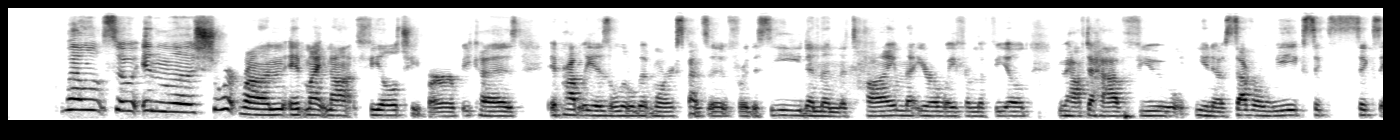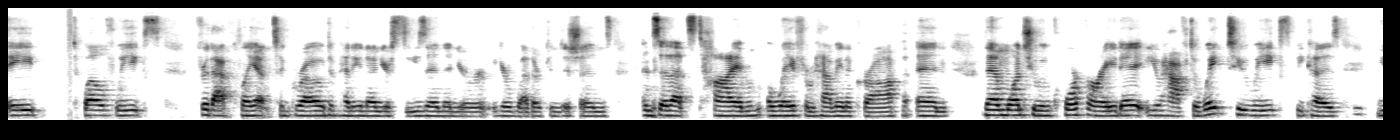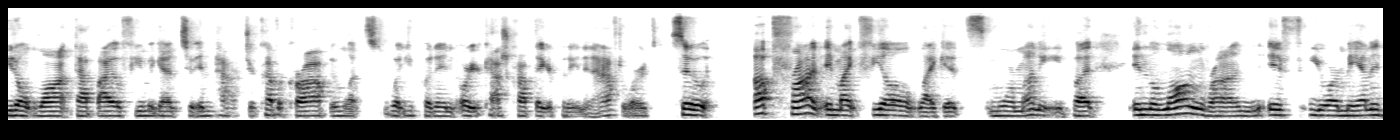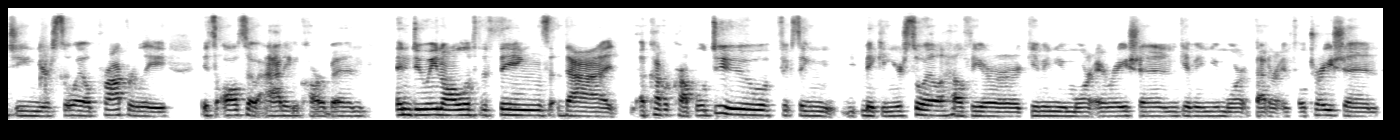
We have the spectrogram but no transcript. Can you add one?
Well, so in the short run, it might not feel cheaper because it probably is a little bit more expensive for the seed and then the time that you're away from the field. You have to have a few, you know, several weeks, six, six, eight, 12 weeks for that plant to grow depending on your season and your your weather conditions. And so that's time away from having a crop. And then once you incorporate it you have to wait 2 weeks because you don't want that biofumigant to impact your cover crop and what's what you put in or your cash crop that you're putting in afterwards. So up front it might feel like it's more money but in the long run if you're managing your soil properly it's also adding carbon and doing all of the things that a cover crop will do fixing making your soil healthier giving you more aeration giving you more better infiltration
